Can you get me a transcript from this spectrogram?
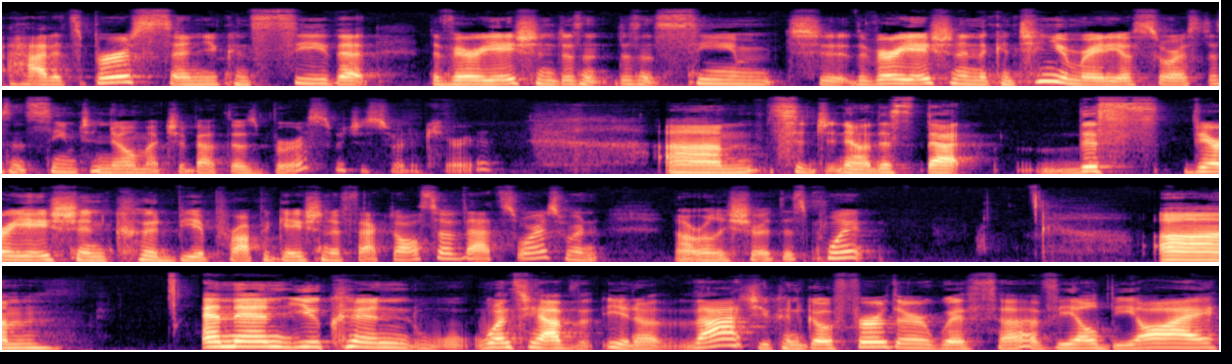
had its bursts, and you can see that the variation doesn't, doesn't seem to, the variation in the continuum radio source doesn't seem to know much about those bursts, which is sort of curious. Um, so you know, this, that, this variation could be a propagation effect also of that source. We're not really sure at this point. Um, and then you can, once you have you know, that, you can go further with uh, VLBI,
